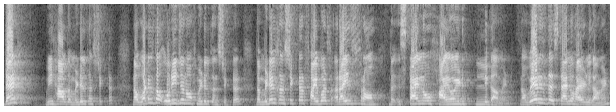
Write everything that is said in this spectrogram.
Then we have the middle constrictor. Now, what is the origin of middle constrictor? The middle constrictor fibers arise from the stylohyoid ligament. Now, where is the stylohyoid ligament?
